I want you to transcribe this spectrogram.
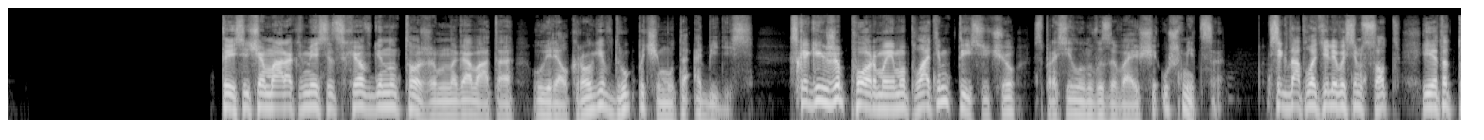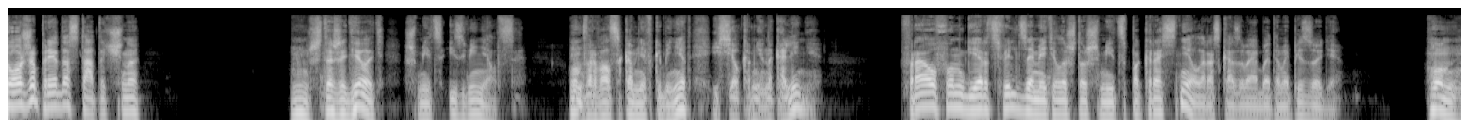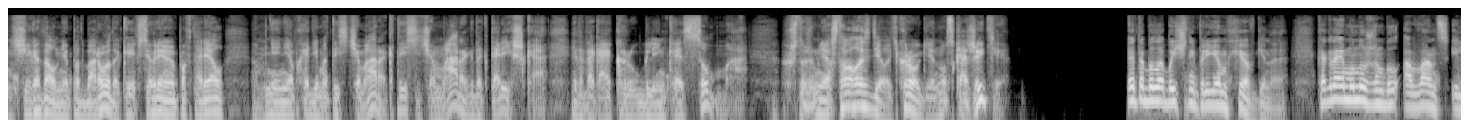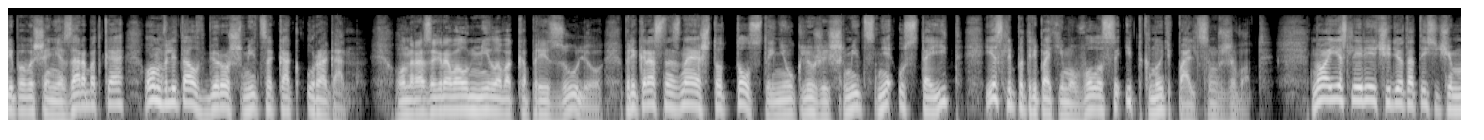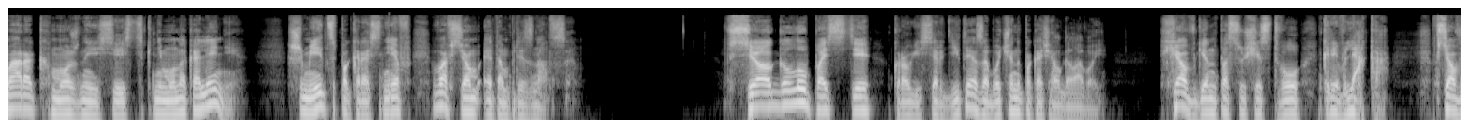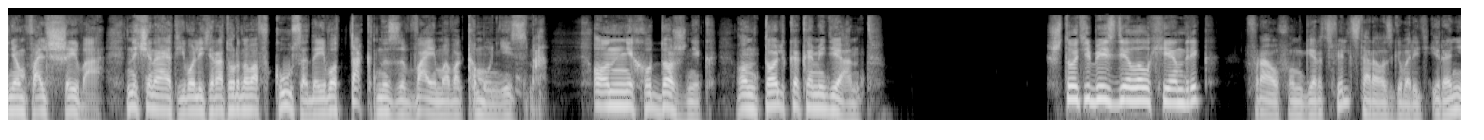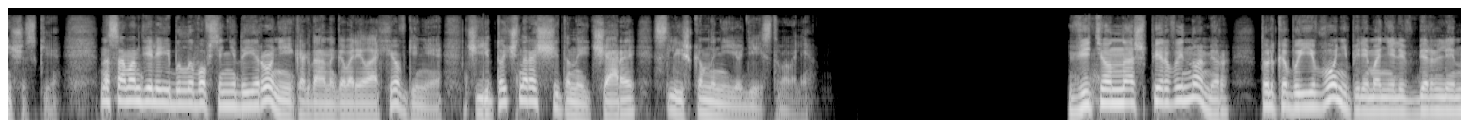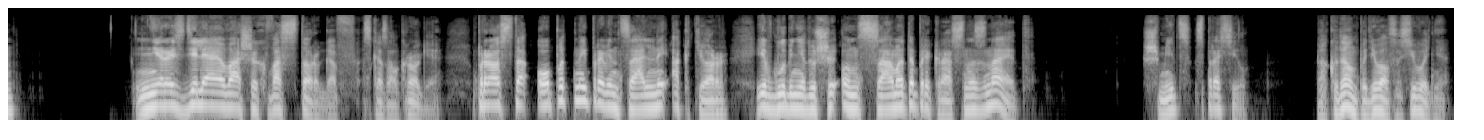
Тысяча марок в месяц Хевгену тоже многовато, уверял Кроге, вдруг почему-то обидясь. С каких же пор мы ему платим тысячу? спросил он вызывающе у Шмидца. Всегда платили восемьсот, и это тоже предостаточно. Что же делать? Шмидц извинялся. Он ворвался ко мне в кабинет и сел ко мне на колени. Фрау фон Герцфельд заметила, что Шмидц покраснел, рассказывая об этом эпизоде. Он щекотал мне подбородок и все время повторял «Мне необходимо тысяча марок, тысяча марок, докторишка. Это такая кругленькая сумма. Что же мне оставалось делать, Кроги? Ну, скажите!» Это был обычный прием Хевгена. Когда ему нужен был аванс или повышение заработка, он влетал в бюро Шмидца как ураган. Он разыгрывал милого капризулю, прекрасно зная, что толстый неуклюжий Шмидц не устоит, если потрепать ему волосы и ткнуть пальцем в живот. Ну а если речь идет о тысяче марок, можно и сесть к нему на колени. Шмидц, покраснев, во всем этом признался. «Все глупости!» — Кроги сердитый озабоченно покачал головой. «Хевген по существу кривляка!» Все в нем фальшиво, начиная от его литературного вкуса до его так называемого коммунизма. Он не художник, он только комедиант. Что тебе сделал Хендрик? Фрау фон Герцфельд старалась говорить иронически. На самом деле ей было вовсе не до иронии, когда она говорила о Хёвгене, чьи точно рассчитанные чары слишком на нее действовали. Ведь он наш первый номер, только бы его не переманили в Берлин. Не разделяю ваших восторгов, сказал Кроги. Просто опытный провинциальный актер, и в глубине души он сам это прекрасно знает. Шмидц спросил: "А куда он подевался сегодня?"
